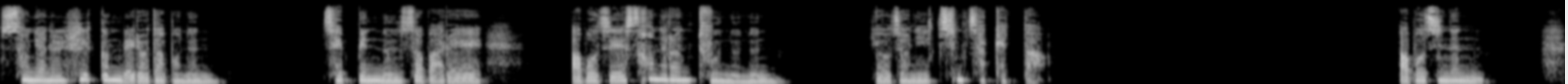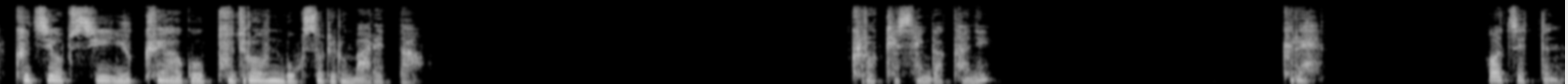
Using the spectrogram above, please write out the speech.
소년을 힐끔 내려다보는 잿빛 눈썹 아래에 아버지의 서늘한 두 눈은 여전히 침착했다. 아버지는 그지없이 유쾌하고 부드러운 목소리로 말했다. 그렇게 생각하니? 그래. 어쨌든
